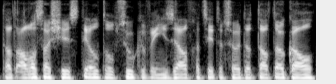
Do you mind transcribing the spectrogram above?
dat alles als je stilte opzoekt of in jezelf gaat zitten of zo, dat dat ook al...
